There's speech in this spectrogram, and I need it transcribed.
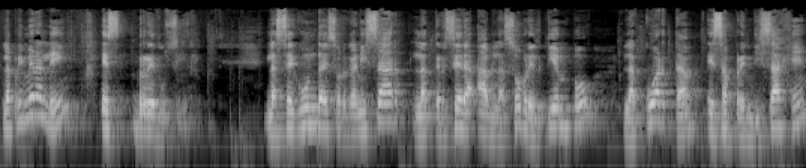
La primera ley es reducir. La segunda es organizar. La tercera habla sobre el tiempo. La cuarta es aprendizaje.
